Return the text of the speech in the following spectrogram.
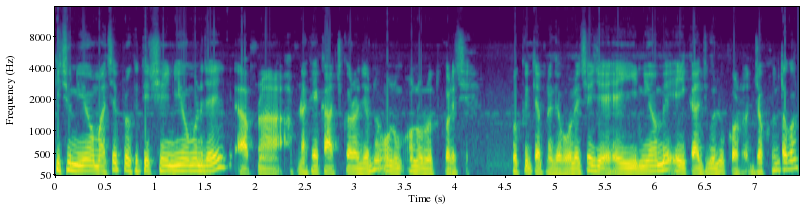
কিছু নিয়ম আছে। প্রকৃতির সেই নিয়ম অনুযায়ী আপনা, আপনাকে কাজ করার জন্য অনু- অনুরোধ করেছে। প্রকৃতি আপনাকে বলেছে যে এই নিয়মে এই কাজগুলো করো। যখন তখন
